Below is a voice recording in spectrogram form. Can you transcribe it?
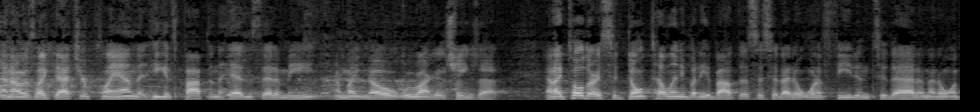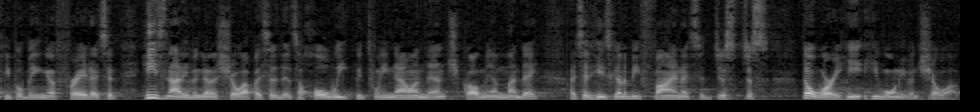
and I was like, That's your plan? That he gets popped in the head instead of me? I'm like, No, we aren't going to change that. And I told her, I said, don't tell anybody about this. I said, I don't want to feed into that, and I don't want people being afraid. I said, he's not even going to show up. I said, it's a whole week between now and then. She called me on Monday. I said, he's going to be fine. I said, just, just don't worry. He, he won't even show up.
